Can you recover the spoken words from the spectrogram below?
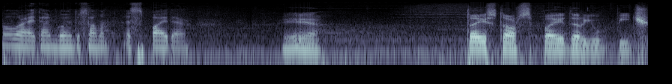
Alright, I'm going to summon a spider. Yeah. Daystar Spider, you bitch.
